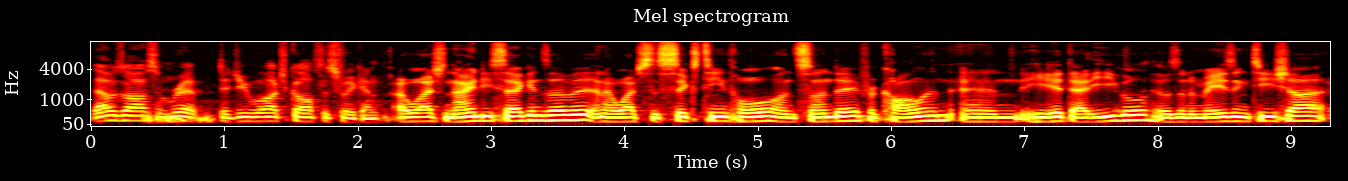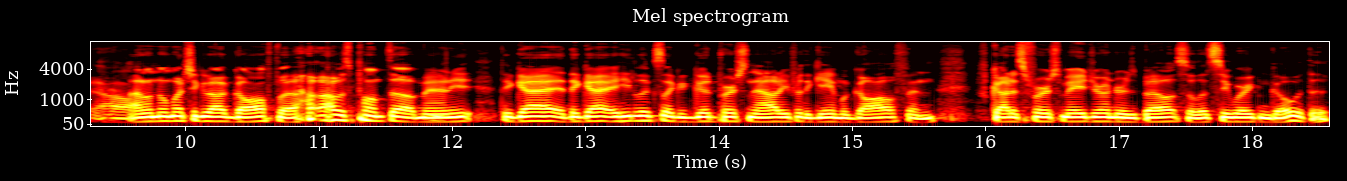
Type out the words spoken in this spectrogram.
That was awesome, Rip. Did you watch golf this weekend? I watched 90 seconds of it, and I watched the 16th hole on Sunday for Collin, and he hit that eagle. It was an amazing tee shot. Oh. I don't know much about golf, but I was pumped up, man. He, the guy, the guy, he looks like a good personality for the game of golf, and got his first major under his belt. So let's see where he can go with it.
